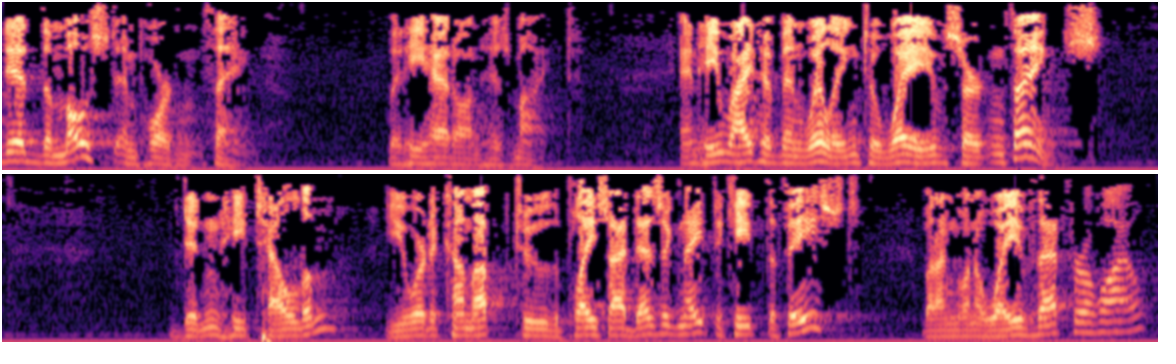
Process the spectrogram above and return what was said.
did the most important thing that He had on His mind. And He might have been willing to waive certain things. Didn't He tell them, You are to come up to the place I designate to keep the feast, but I'm going to waive that for a while?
